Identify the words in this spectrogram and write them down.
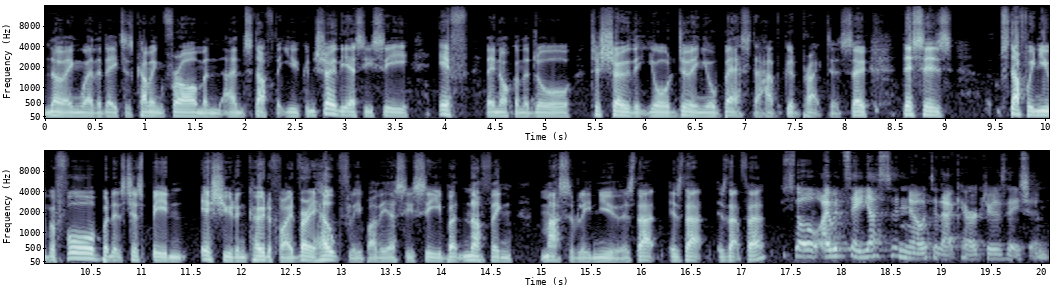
knowing where the data is coming from and, and stuff that you can show the SEC if they knock on the door to show that you're doing your best to have good practice. So this is stuff we knew before, but it's just been issued and codified very helpfully by the SEC, but nothing massively new. Is that is that is that fair? So I would say yes and no to that characterization.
